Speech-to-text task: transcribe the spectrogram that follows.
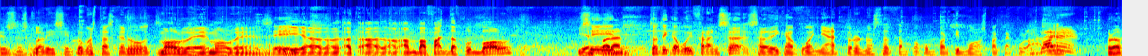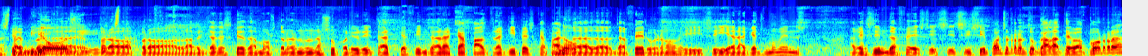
és, és claríssim. Com estàs, Canut? Molt bé, molt bé. Sí? I uh, uh, embafat de futbol i sí, esperant. tot i que avui França s'ha de dir que ha guanyat, però no ha estat tampoc un partit molt espectacular, eh? Però, és que, millors eh, i però, ja però la veritat és que demostren una superioritat que fins ara cap altre equip és capaç No. de, de, de fer-ho, no? I si en aquests moments haguéssim de fer... Si, si, si, si pots retocar la teva porra,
